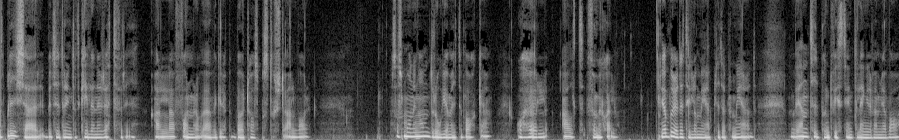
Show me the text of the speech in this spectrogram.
Att bli kär betyder inte att killen är rätt för dig. Alla former av övergrepp bör tas på största allvar. Så småningom drog jag mig tillbaka och höll allt för mig själv. Jag började till och med att bli deprimerad. Vid en tidpunkt visste jag inte längre vem jag var.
